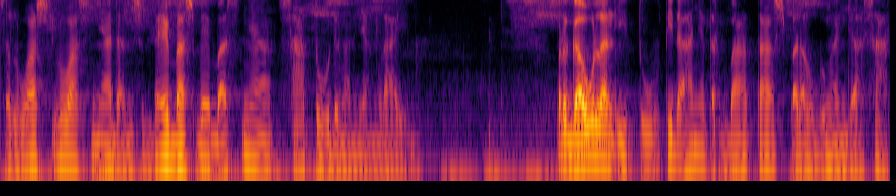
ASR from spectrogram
seluas-luasnya dan sebebas-bebasnya satu dengan yang lain. Pergaulan itu tidak hanya terbatas pada hubungan jasad,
